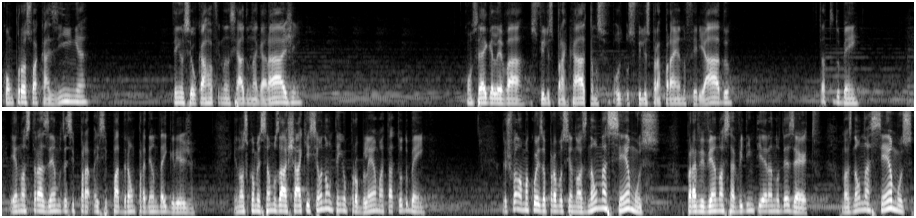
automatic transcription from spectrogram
comprou sua casinha, tem o seu carro financiado na garagem, consegue levar os filhos para casa, os filhos para a praia no feriado, está tudo bem. E aí nós trazemos esse, esse padrão para dentro da igreja. E nós começamos a achar que se eu não tenho problema, está tudo bem. Deixa eu falar uma coisa para você: nós não nascemos para viver a nossa vida inteira no deserto. Nós não nascemos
